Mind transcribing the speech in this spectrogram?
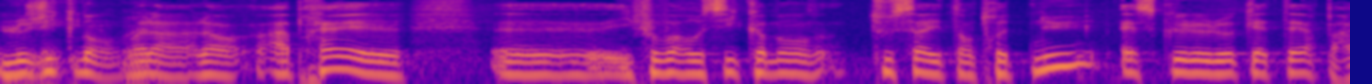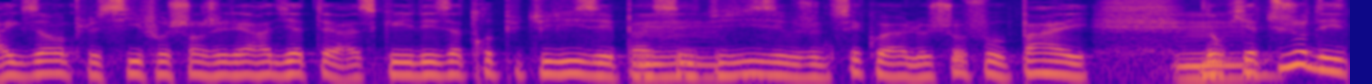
Logiquement, voilà. Alors après, euh, il faut voir aussi comment tout ça est entretenu. Est-ce que le locataire, par exemple, s'il faut changer les radiateurs, est-ce qu'il les a trop utilisés, pas assez hmm. utilisés, ou je ne sais quoi, le chauffe-eau, pareil. Hmm. Donc il y a toujours des,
